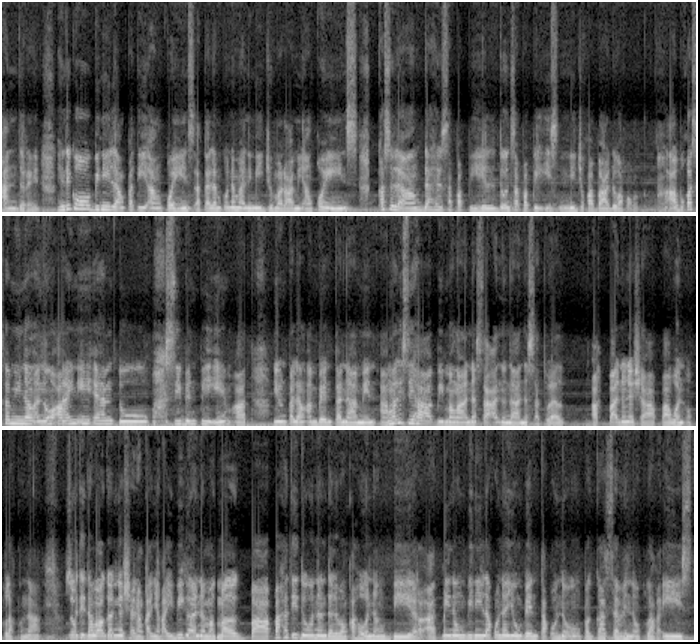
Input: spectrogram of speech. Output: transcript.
800. Hindi ko binilang pati ang coins at alam ko naman ni medyo marami ang coins. Kaso lang, dahil sa papel, doon sa papel is medyo kabado ako. Ah, bukas kami ng ano, 9 a.m. to 7 p.m. at yun pa lang ang benta namin. Ah, malis si Habi mga nasa ano na, nasa 12 ah, paano na siya, pa 1 o'clock na. So, tinawagan nga siya ng kanyang kaibigan na mag, magpapahati doon ng dalawang kahon ng beer. At nung binila ko na yung benta ko noong pagka 7 o'clock is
